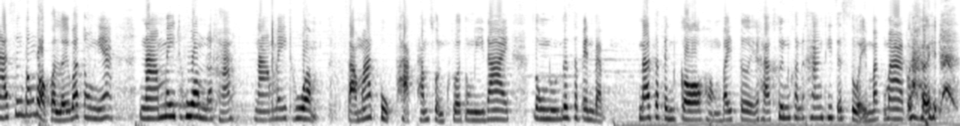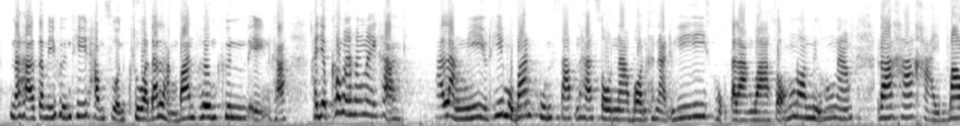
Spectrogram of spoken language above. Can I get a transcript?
นะ ซึ่งต้องบอกก่อนเลยว่าตรงเนี้ยน้ำไม่ท่วมนะคะ น้ำไม่ท่วม สามารถปลูกผักทำสวนครัวตรงนี้ได้ ตรงนู้นก็จะเป็นแบบน่าจะเป็นกอของใบเตยนะคะ ขึ้นค่อนข้างที่จะสวยมากๆเลยนะคะ จะมีพื้นที่ทำสวนครัวด้านหลังบ้านเพิ่มขึ้นเองนะคะ ขยับเข้ามาข้างในค่ะ หลังนี้อยู่ที่หมู่บ้านพูนซับนะคะโซนนาบอนขนาดอยู่ที่ 26 ตารางวา 2 ห้องนอน 1 ห้องน้ำราคาขายเบา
